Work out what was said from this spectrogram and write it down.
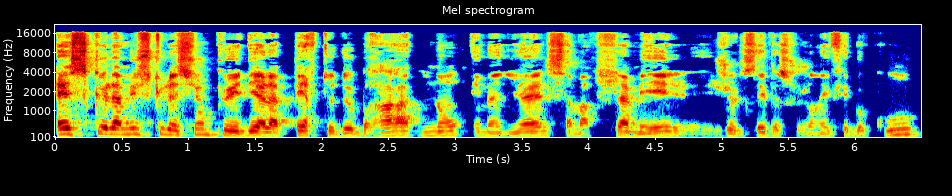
Est-ce que la musculation peut aider à la perte de bras? Non, Emmanuel, ça marche jamais. Je le sais parce que j'en ai fait beaucoup.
